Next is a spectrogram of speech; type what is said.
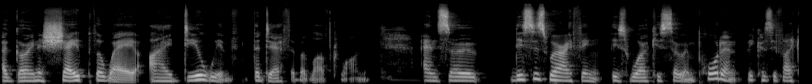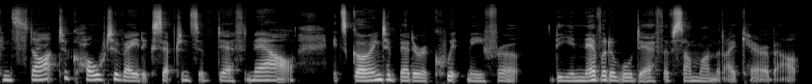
are going to shape the way I deal with the death of a loved one. And so this is where I think this work is so important because if I can start to cultivate acceptance of death now, it's going to better equip me for the inevitable death of someone that I care about.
